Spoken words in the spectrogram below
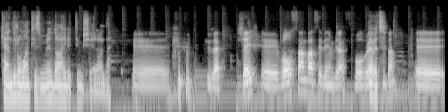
kendi romantizmime dahil ettiğim bir şey herhalde. Ee, güzel. Şey, e, Wolves'tan bahsedelim biraz. Wolverhampton'dan. Evet. E,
